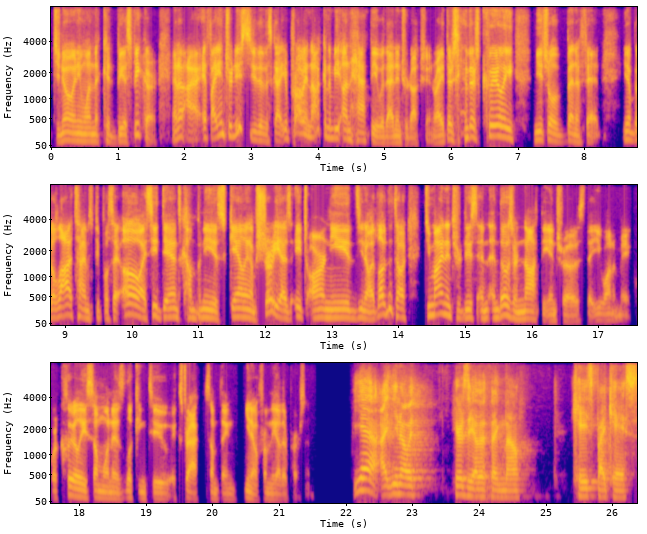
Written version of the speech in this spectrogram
do you know anyone that could be a speaker? And I, if I introduced you to this guy, you're probably not going to be unhappy with that introduction, right? There's there's clearly mutual benefit. You know, but a lot of times people say, Oh, I see Dan's company is scaling. I'm sure he has HR needs. You know, I'd love to talk. Do you mind introduce and, and those are not the intros that you want to make, where clearly someone is looking to extract something, you know, from the other person. Yeah, I, you know, it, here's the other thing, Mel. Case by case,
